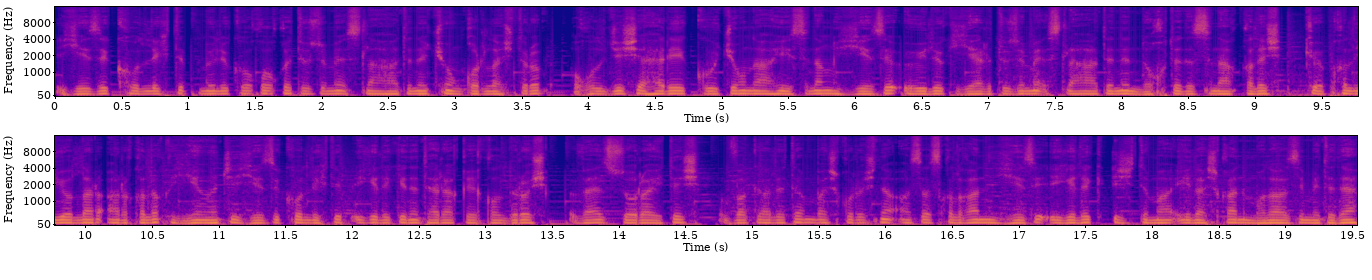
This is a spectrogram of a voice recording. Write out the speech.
yezi kollektiv mulk huquqi tuzumi islohotini cho'nqurlashtirib g'ulji shahri guchung nahiyasining yezi uylik yer tuzumi islohotini nuqtada sinov qilish ko'p xil yo'llar orqali yangicha yezi kollektiv egiligini taraqqiy qildirish va zo'raytish vakolatan boshqarishni asos qilgan yezi egilik ijtimoiylashgan mulozimatida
